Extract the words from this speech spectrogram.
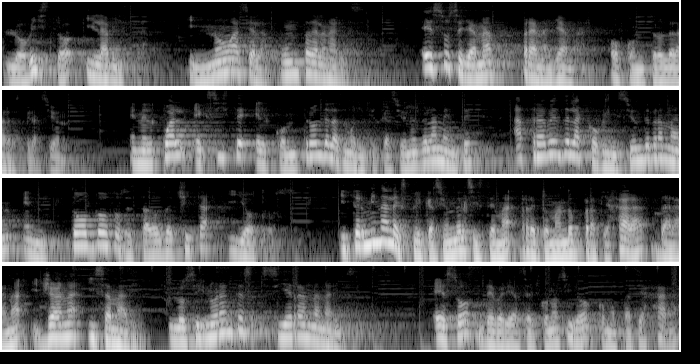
lo visto y la vista, y no hacia la punta de la nariz. Eso se llama pranayama o control de la respiración en el cual existe el control de las modificaciones de la mente a través de la cognición de Brahman en todos los estados de Chitta y otros. Y termina la explicación del sistema retomando Pratyahara, Dharana, Jhana y Samadhi. Los ignorantes cierran la nariz. Eso debería ser conocido como Pratyahara,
